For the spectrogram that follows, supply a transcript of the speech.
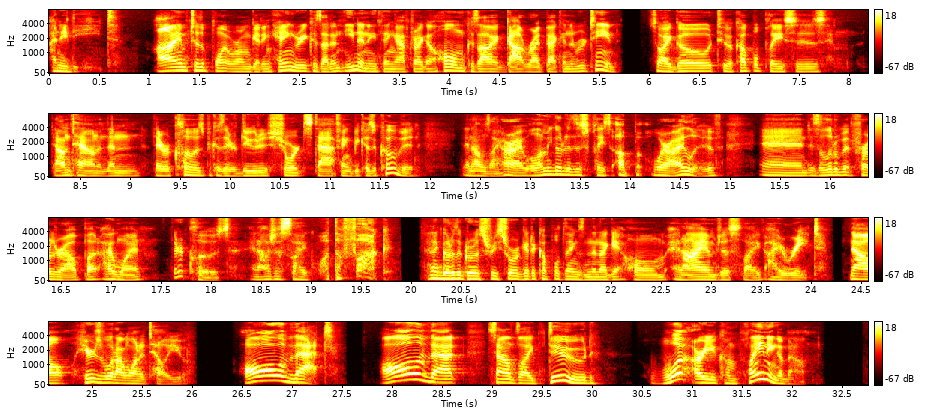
I need to eat. I'm to the point where I'm getting hangry because I didn't eat anything after I got home because I got right back in the routine. So I go to a couple places downtown and then they were closed because they were due to short staffing because of COVID. Then I was like, all right, well, let me go to this place up where I live and it's a little bit further out, but I went, they're closed. And I was just like, what the fuck? Then I go to the grocery store, get a couple things, and then I get home and I am just like irate. Now, here's what I want to tell you all of that, all of that sounds like, dude, what are you complaining about?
